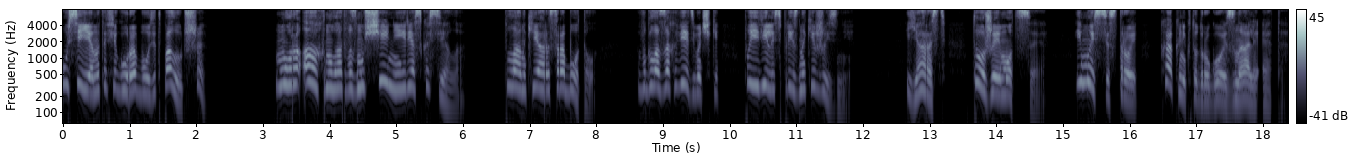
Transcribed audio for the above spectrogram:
У Сиен эта фигура будет получше. Мора ахнула от возмущения и резко села. План Киары сработал. В глазах ведьмочки появились признаки жизни. Ярость — тоже эмоция. И мы с сестрой — как никто другой знали это.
